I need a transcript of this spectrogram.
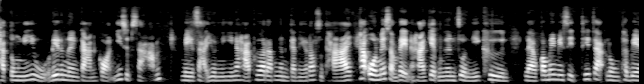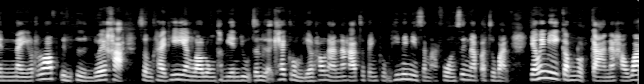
ขัดตรงนี้อยู่รีบดำเนินการก่อน 23 เมษายนนี้นะคะ เพื่อรับเงินกันในรอบสุดท้าย ถ้าโอนไม่สำเร็จนะคะ เก็บเงินส่วนนี้คืน แล้วก็ไม่มีสิทธิ์ที่จะลงทะเบียนในรอบอื่น ๆ ด้วยค่ะส่วนใครที่ยังรอลงทะเบียนอยู่จะเหลือแค่กลุ่มเดียวเท่านั้นนะคะ จะเป็นกลุ่มที่ไม่มีสมาร์ทโฟน ซึ่งณปัจจุบันยังไม่มีกำหนดการนะคะว่า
